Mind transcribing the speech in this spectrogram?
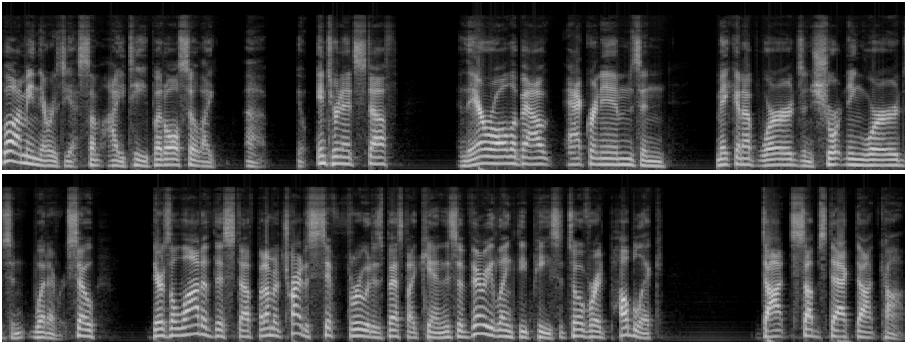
well, I mean there is yes some IT, but also like uh, you know internet stuff, and they're all about acronyms and making up words and shortening words and whatever. So there's a lot of this stuff, but I'm going to try to sift through it as best I can. This is a very lengthy piece. It's over at public.substack.com.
